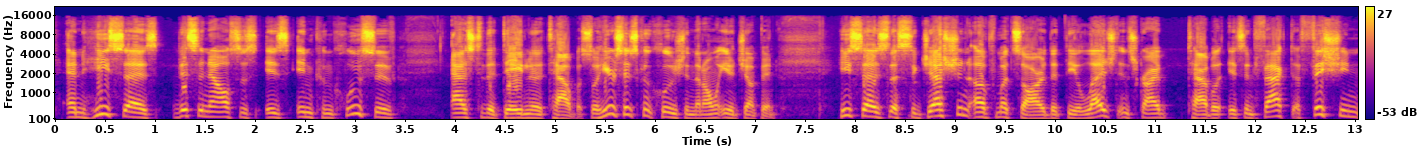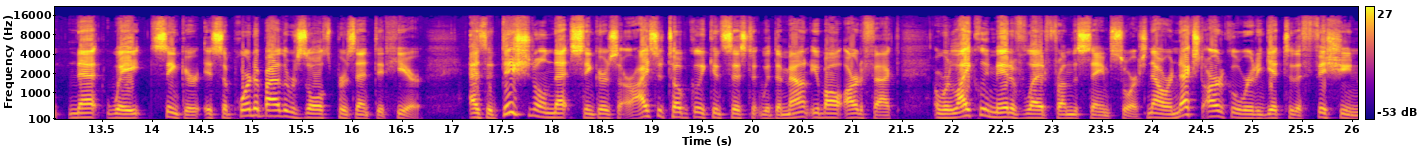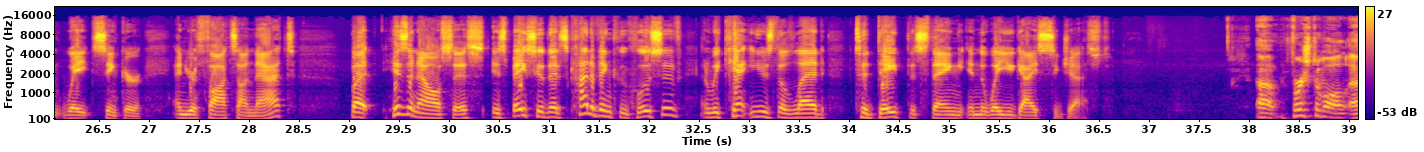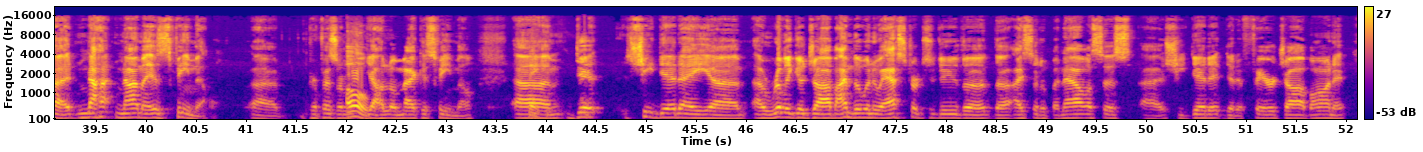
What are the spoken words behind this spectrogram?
And he says this analysis is inconclusive as to the dating of the tablet. So here's his conclusion, then I want you to jump in. He says the suggestion of Mazar that the alleged inscribed tablet is in fact a fishing net weight sinker is supported by the results presented here. As additional net sinkers are isotopically consistent with the Mount Ebal artifact and were likely made of lead from the same source. Now, our next article, we're going to get to the fishing weight sinker and your thoughts on that. But his analysis is basically that it's kind of inconclusive and we can't use the lead to date this thing in the way you guys suggest. Uh, first of all, uh, Naama is female. Uh, Professor oh. Is female. Um, did she did a uh, a really good job. I'm the one who asked her to do the the isotope analysis. Uh, she did it, did a fair job on it.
